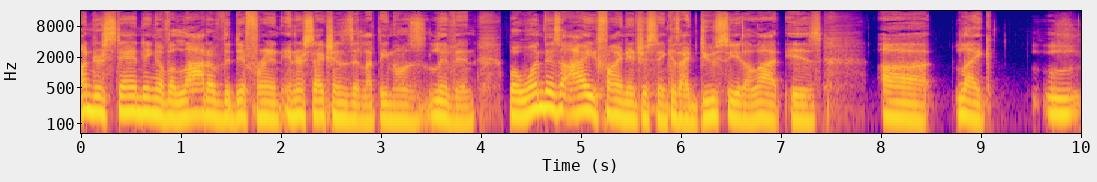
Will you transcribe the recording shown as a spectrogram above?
understanding of a lot of the different intersections that Latinos live in. But one that I find interesting because I do see it a lot is uh like l-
